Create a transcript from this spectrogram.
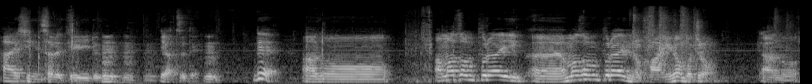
配信されているうんうんうん。やつで、うん。であのー、Amazon プライム、えー、Amazon プライムの会員はもちろんあの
